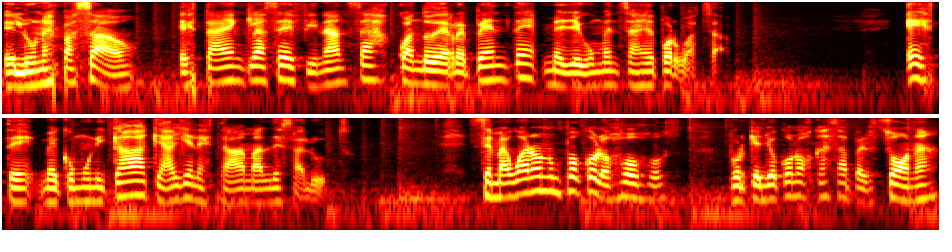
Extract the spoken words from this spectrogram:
El lunes pasado estaba en clase de finanzas cuando de repente me llegó un mensaje por WhatsApp. Este me comunicaba que alguien estaba mal de salud. Se me aguaron un poco los ojos porque yo conozco a esa persona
